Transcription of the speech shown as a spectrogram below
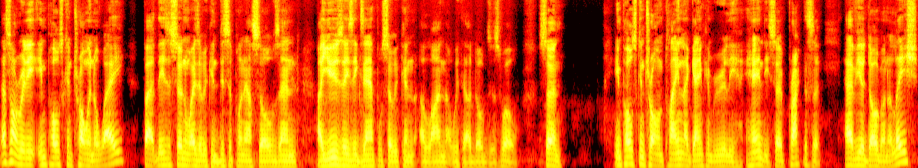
that's not really impulse control in a way, but these are certain ways that we can discipline ourselves. And I use these examples so we can align that with our dogs as well. So impulse control and playing that game can be really handy. So practice it. Have your dog on a leash,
